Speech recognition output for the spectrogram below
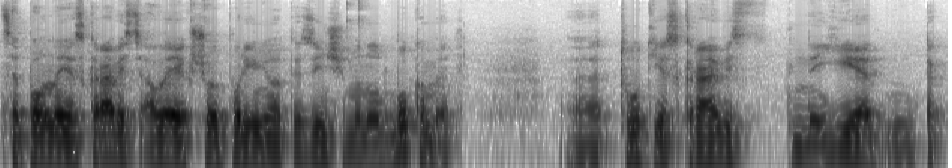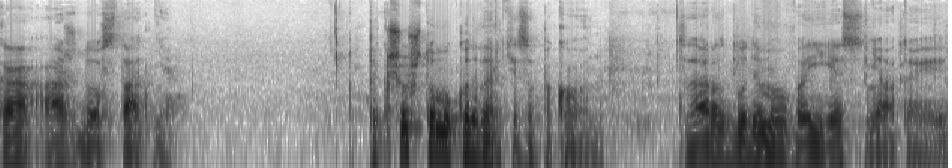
Це повна яскравість, але якщо порівнювати з іншими ноутбуками, е, тут яскравість не є така аж достатня. Так що ж в тому конверті запаковано? Зараз будемо виясняти.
